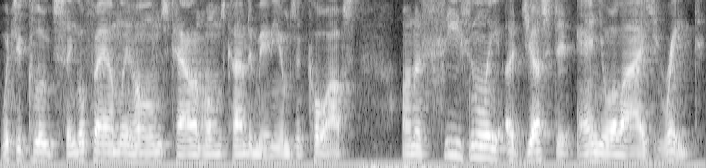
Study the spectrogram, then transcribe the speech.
which includes single family homes, townhomes, condominiums, and co ops, on a seasonally adjusted annualized rate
